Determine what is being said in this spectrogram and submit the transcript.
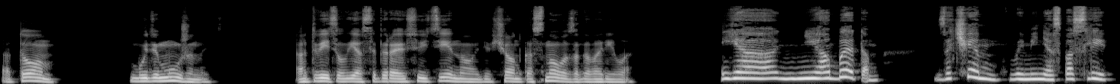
«Потом будем ужинать», — ответил я, собираясь уйти, но девчонка снова заговорила. «Я не об этом. Зачем вы меня спасли?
